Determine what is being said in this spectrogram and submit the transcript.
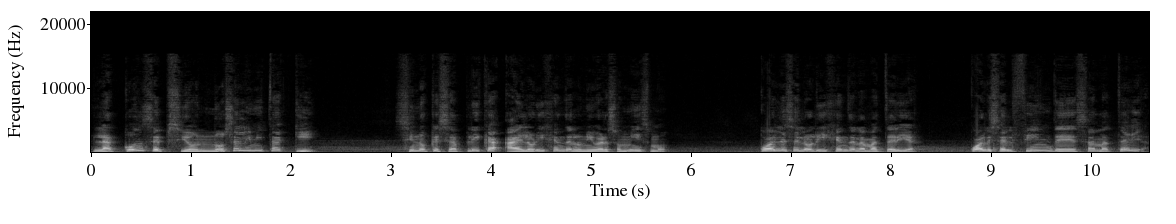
La concepción no se limita aquí, sino que se aplica al origen del universo mismo. ¿Cuál es el origen de la materia? ¿Cuál es el fin de esa materia?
